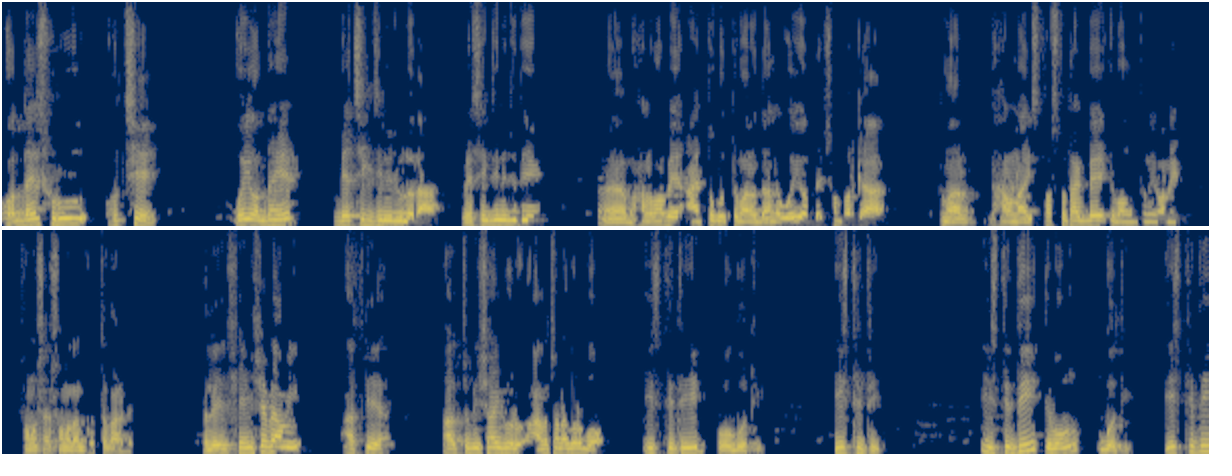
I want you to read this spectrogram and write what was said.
অধ্যায়ের শুরু হচ্ছে ওই অধ্যায়ের বেসিক জিনিসগুলো না। বেসিক জিনিস যদি ভালোভাবে আয়ত্ত করতে পারো, তাহলে ওই অধ্যায় সম্পর্কে তোমার ধারণা স্পষ্ট থাকবে এবং তুমি অনেক সমস্যার সমাধান করতে পারবে। তাহলে সেই হিসেবে আমি আজকে আলোচ্য বিষয়গুলো আলোচনা করব, স্থিতি ও গতি। স্থিতি স্থিতি এবং গতি। স্থিতি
